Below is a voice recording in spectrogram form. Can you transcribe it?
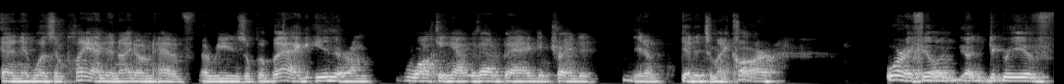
and it wasn't planned and I don't have a reusable bag, either I'm walking out without a bag and trying to, you know, get it to my car, or I feel a, degree of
